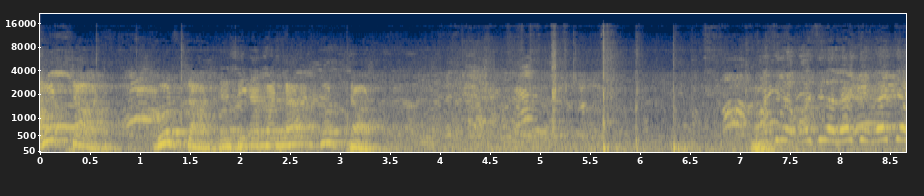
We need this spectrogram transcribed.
good shot good shot jersey number eleven good shot வாசில வாசில லேட்டு லேட்டு.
